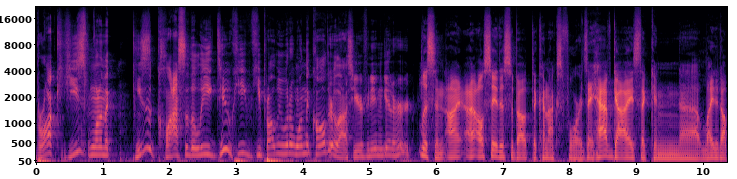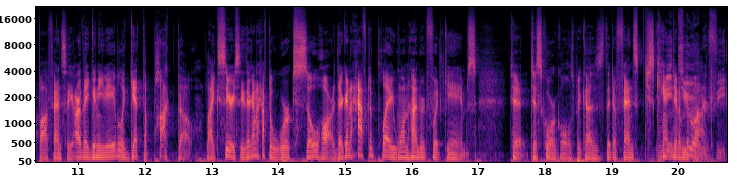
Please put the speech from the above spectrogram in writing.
Brock, he's one of the he's the class of the league too. He he probably would have won the Calder last year if he didn't get hurt. Listen, I I- I'll say this about the Canucks forwards: they have guys that can uh, light it up offensively. Are they going to be able to get the puck though? Like seriously, they're going to have to work so hard. They're going to have to play 100 foot games to to score goals because the defense just can't get them the 200 puck. feet.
